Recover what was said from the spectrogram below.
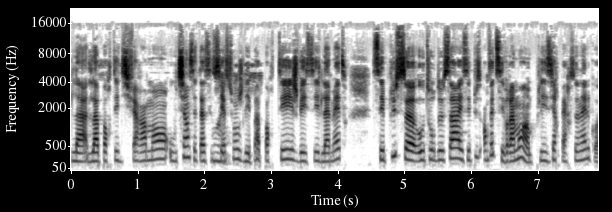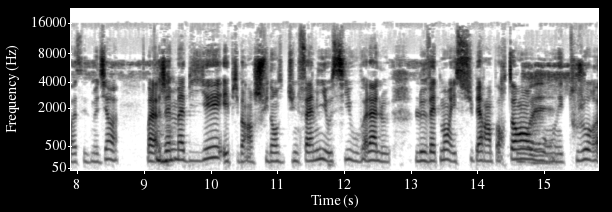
de la, de la porter différemment, ou tiens cette association je l'ai pas portée, je vais essayer de la mettre. C'est plus autour de ça et c'est plus, en fait c'est vraiment un plaisir personnel quoi, c'est de me dire voilà, j'aime mmh m'habiller et puis ben je suis dans une famille aussi où voilà le le vêtement est super important où on est toujours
